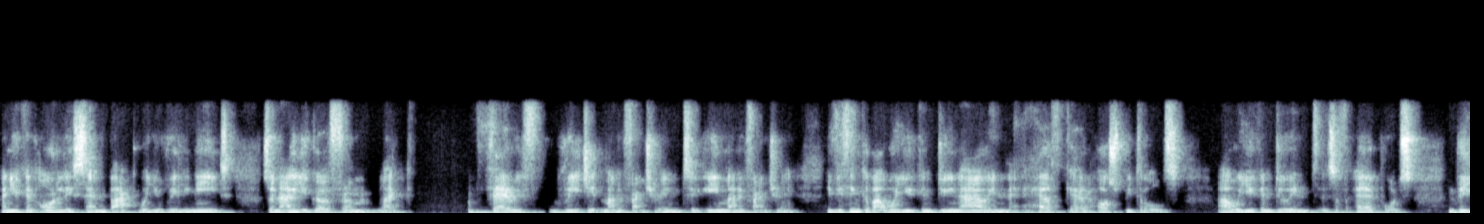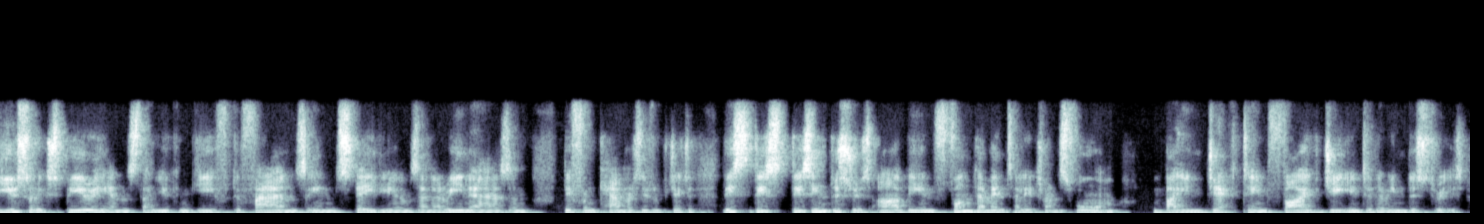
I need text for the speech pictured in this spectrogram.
and you can only send back what you really need. So now you go from like very rigid manufacturing to e-manufacturing. If you think about what you can do now in healthcare hospitals, uh, what you can do in terms of airports, the user experience that you can give to fans in stadiums and arenas and different cameras, different projectors, these, these, these industries are being fundamentally transformed by injecting 5G into their industries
